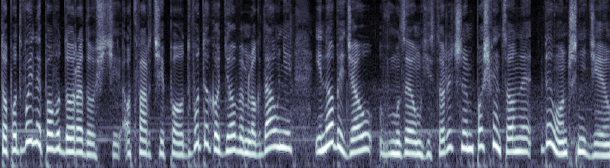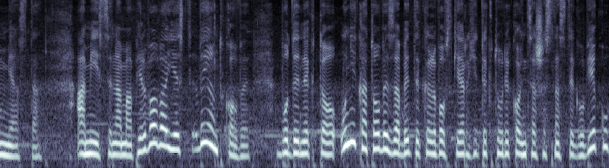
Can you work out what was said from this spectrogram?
To podwójny powód do radości. Otwarcie po dwutygodniowym lockdownie i nowy dział w Muzeum Historycznym poświęcony wyłącznie dziejom miasta. A miejsce na mapie Lwowa jest wyjątkowe. Budynek to unikatowy zabytek lwowskiej architektury końca XVI wieku,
